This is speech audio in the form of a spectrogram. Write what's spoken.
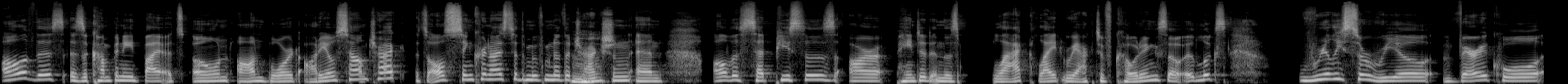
all of this is accompanied by its own onboard audio soundtrack. It's all synchronized to the movement of the traction, and all the set pieces are painted in this black light reactive coating. So it looks really surreal, very cool,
